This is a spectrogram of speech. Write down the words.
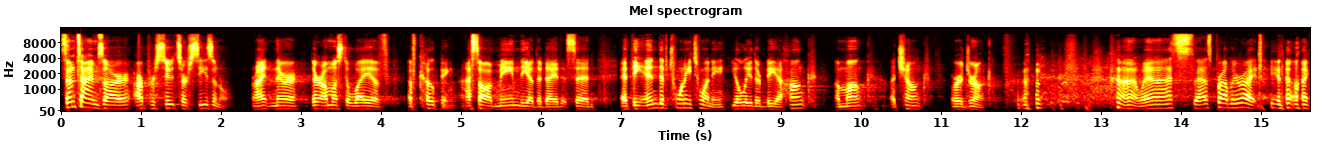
Sometimes our, our pursuits are seasonal, right? And they're, they're almost a way of, of coping. I saw a meme the other day that said, at the end of 2020, you'll either be a hunk, a monk, a chunk, or a drunk. well, that's, that's probably right. You know, like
